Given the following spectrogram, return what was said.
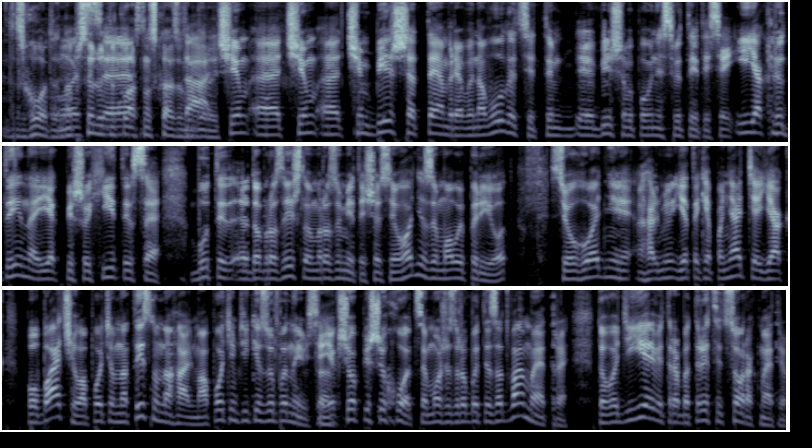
Згоден, Ось абсолютно класно сказано, до речі. чим, е, чим, е, чим більше темряви на вулиці, тим е, більше ви повинні світитися. І як людина, і як пішохід, і все. Бути е, доброзичливим, розуміти, що сьогодні зимовий період. Сьогодні гальмі... є таке поняття, як побачив, а потім натиснув на гальму, а потім тільки зупинився. Так. Якщо пішоход це може зробити за 2 метри, то водієві треба 30-40 метрів.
